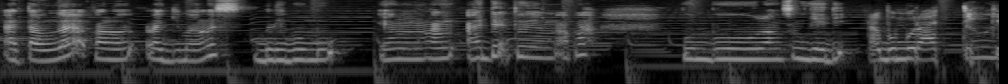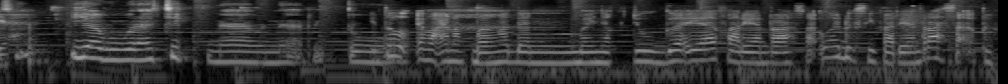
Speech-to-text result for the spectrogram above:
Atau enggak kalau lagi males beli bumbu yang ada tuh yang apa bumbu langsung jadi Ra- Bumbu racik ya. sih? Iya bumbu racik Nah benar itu Itu emang enak banget dan banyak juga ya varian rasa. Waduh si varian rasa tuh.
